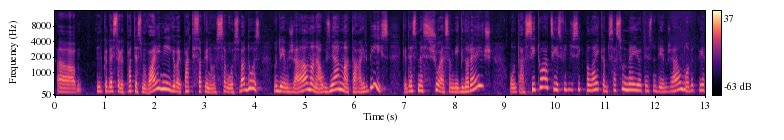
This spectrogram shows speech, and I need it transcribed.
Uh, nu, kad es tagad pati esmu vainīga vai pati sapinos savos vados, nu, diemžēl manā uzņēmumā tā ir bijis, kad es, mēs šo esam ignorējuši. Un tās situācijas viņas ik pa laikam sasumējoties, nu, diemžēl, noved pie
